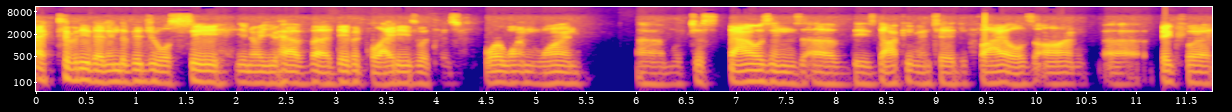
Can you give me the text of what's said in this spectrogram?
activity that individuals see. You know, you have uh, David Paulides with his 411, um, with just thousands of these documented files on uh, Bigfoot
